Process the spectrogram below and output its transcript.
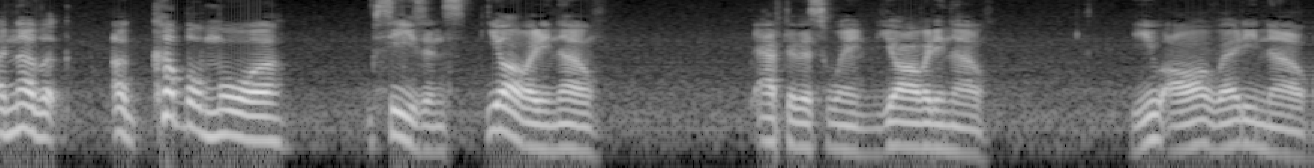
another a couple more seasons. You already know. After this win, you already know. You already know.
